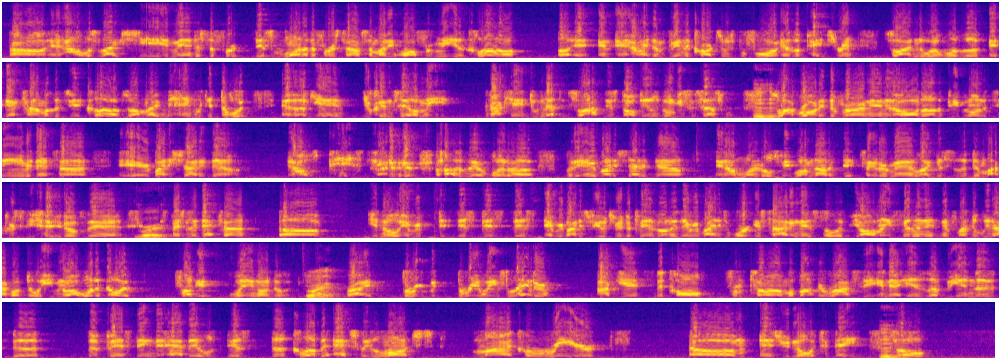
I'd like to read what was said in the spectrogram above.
uh, and I was like, shit, man, this the first, this one of the first times somebody offered me a club, uh, and, and, and I hadn't been to cartouche before as a patron, so I knew it was a, at that time a legit club. So I'm like, man, we could do it. And again, you couldn't tell me that I can't do nothing. So I just thought it was going to be successful. Mhm. So I brought it to Vernon and all the other people on the team at that time, and everybody shot it down. I was pissed. I was there, but uh, but everybody shut it down. And I'm one of those people. I'm not a dictator, man. Like this is a democracy. you know what I'm saying? Right. Especially at that time. Uh, you know, every this this this everybody's future depends on this. Everybody's work is tied in this. So if y'all ain't feeling it, then fuck it. We're not gonna do it. Even though I want to do it, fuck it. We ain't gonna do it Right. right? Three three weeks later, I get the call from Tom about the Roxy, and that ends up being the the, the best thing that happened. It was is the club that actually launched my career, um, as you know it today. Mhm. So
